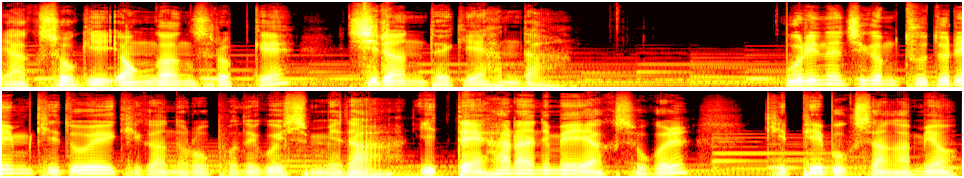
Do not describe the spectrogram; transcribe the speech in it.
약속이 영광스럽게 실현되게 한다. 우리는 지금 두드림 기도의 기간으로 보내고 있습니다. 이때 하나님의 약속을 깊이 묵상하며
